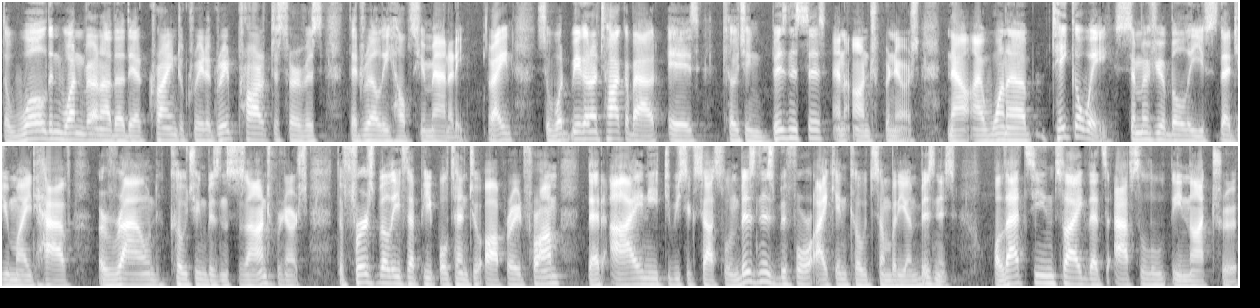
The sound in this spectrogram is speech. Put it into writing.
the world in one way or another. They're trying to create a great product or service that really helps humanity right? So, what we're going to talk about is coaching businesses and entrepreneurs. Now, I want to take away some of your beliefs that you might have around coaching businesses and entrepreneurs. The first belief that people tend to operate from that I need to be successful in business before I can coach somebody on business. Well, that seems like that's absolutely not true.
